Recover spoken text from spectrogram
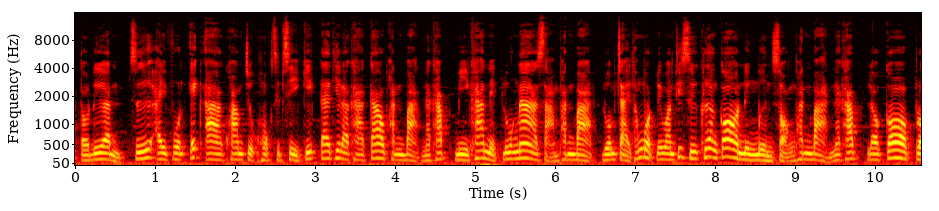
ทต่อเดือน ซื้อ iPhone XR ความจุ 64กิกได้ที่ราคา 9,000 บาทนะครับมีค่าเน็ตล่วงหน้า 3,000 บาทรวมมจ่ายทั้งหมดในวันที่ซื้อเครื่องก็ 12,000 บาทนะครับ แล้วก็โปร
